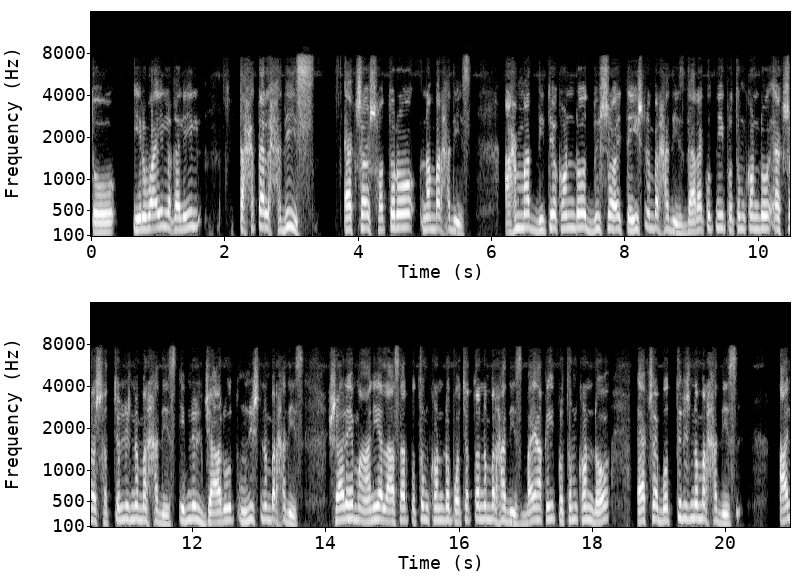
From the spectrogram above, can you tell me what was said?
তো ইরওয়াইল গালিল তাহাতাল হাদিস, একশো সতেরো নম্বর হাদিস। আহমদ দ্বিতীয় খণ্ড দুশো তেইশ নম্বর হাদিস, দারাকুতনি প্রথম খণ্ড একশো সাতচল্লিশ নম্বর হাদিস, ইবনুল জারুদ উনিশ নম্বর হাদিস শারে মানি আল আসার প্রথম খণ্ড পঁচাত্তর নম্বর হাদিস বাইহাকি প্রথম খণ্ড একশো বত্রিশ নম্বর হাদিস, আল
